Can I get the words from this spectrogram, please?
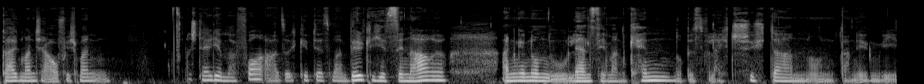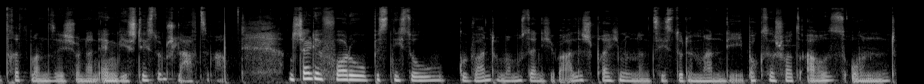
galt manche auf. Ich meine, Stell dir mal vor, also ich gebe dir jetzt mal ein bildliches Szenario. Angenommen, du lernst jemanden kennen, du bist vielleicht schüchtern und dann irgendwie trifft man sich und dann irgendwie stehst du im Schlafzimmer. Und stell dir vor, du bist nicht so gewandt und man muss ja nicht über alles sprechen und dann ziehst du dem Mann die Boxershorts aus und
